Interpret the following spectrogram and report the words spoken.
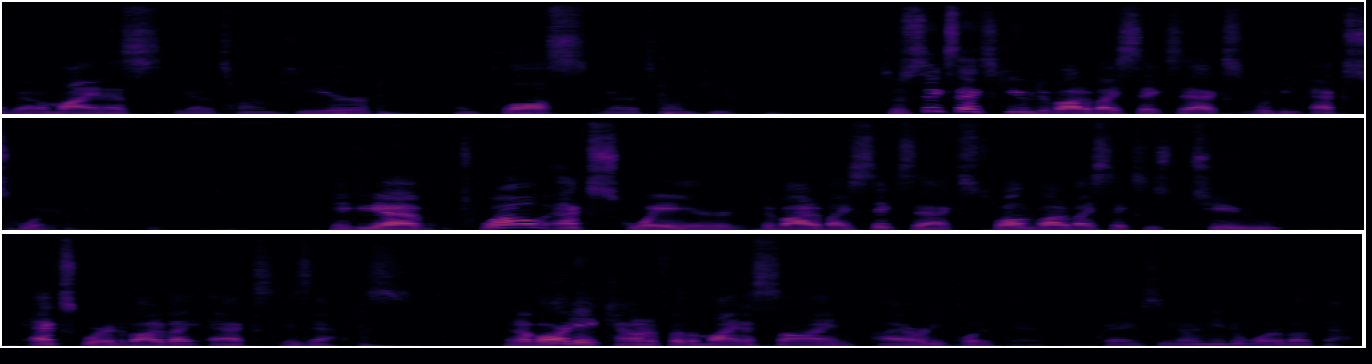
I've got a minus, I've got a term here, and plus, I've got a term here. So 6x cubed divided by 6x would be x squared. If you have 12x squared divided by 6x, 12 divided by 6 is 2. x squared divided by x is x. And I've already accounted for the minus sign. I already put it there. Okay, so you don't need to worry about that.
